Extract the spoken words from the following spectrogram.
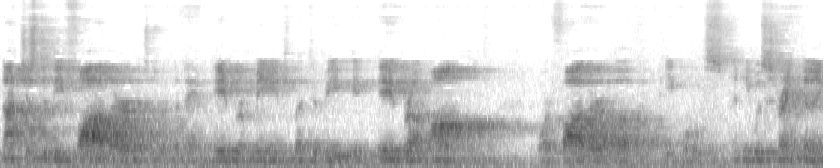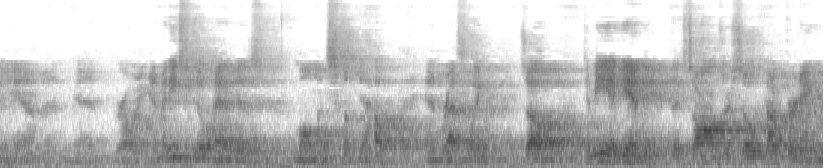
not just to be father, which is what the name Abram means, but to be Abraham, or father of peoples. And he was strengthening him and, and growing him. And he still had his moments of doubt and wrestling. So, to me, again, the Psalms are so comforting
